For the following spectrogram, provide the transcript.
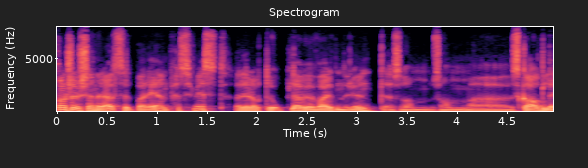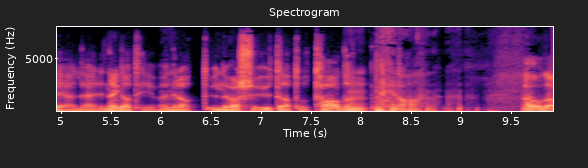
kanskje generelt sett bare er en pessimist, eller at du opplever verden rundt deg som, som uh, skadelig eller negativ, eller at universet er ute etter å ta deg. Mm, ja. ja. og da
